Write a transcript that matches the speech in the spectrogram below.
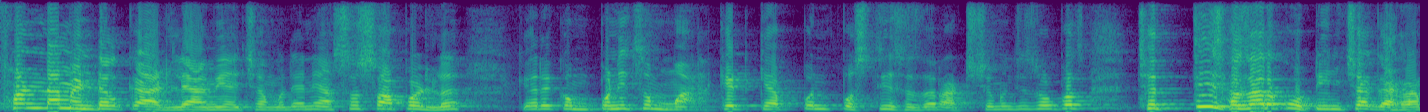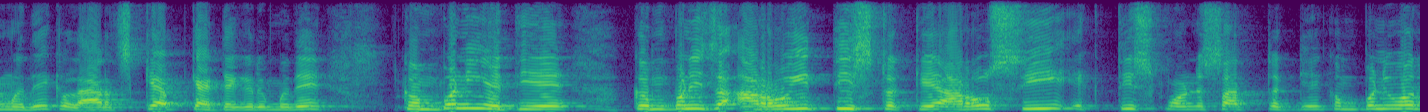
फंडामेंटल काढले आम्ही याच्यामध्ये. आणि असं सापडलं की अरे कंपनीचं मार्केट कॅप पण पस्तीस हजार आठशे म्हणजे जवळपास छत्तीस हजार कोटींच्या घरामध्ये एक लार्ज कॅप कॅटेगरीमध्ये कंपनी येते कंपनीचा आरओई तीस टक्के आर ओ सी एकतीस पॉईंट सात टक्के. कंपनीवर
